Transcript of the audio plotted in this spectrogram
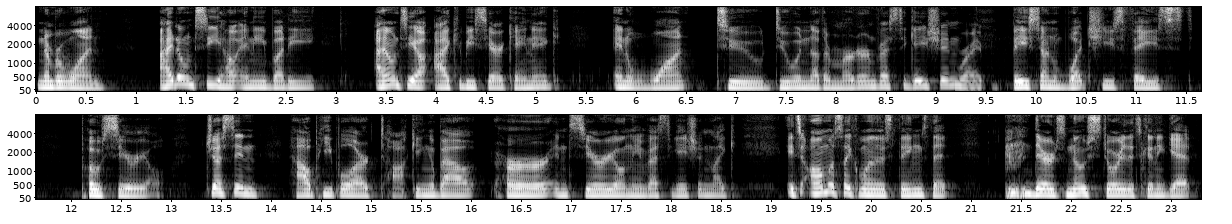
Number one, I don't see how anybody, I don't see how I could be Sarah Koenig and want to do another murder investigation, Right. Based on what she's faced post serial, just in how people are talking about her and serial and the investigation. Like, it's almost like one of those things that there's no story that's going to get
